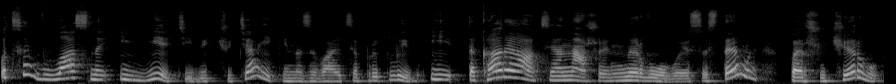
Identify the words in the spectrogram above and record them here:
Оце, власне, і є ті відчуття, які називаються припливи. І така реакція нашої нервової системи першу чергу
